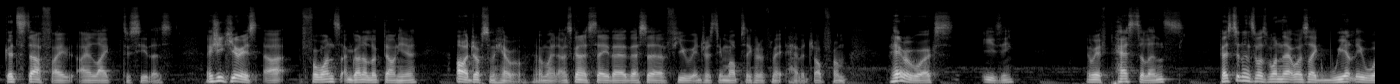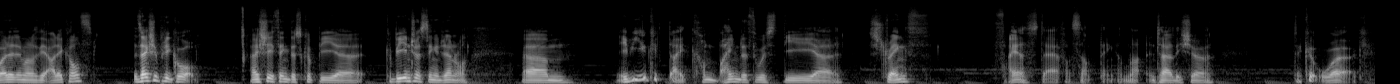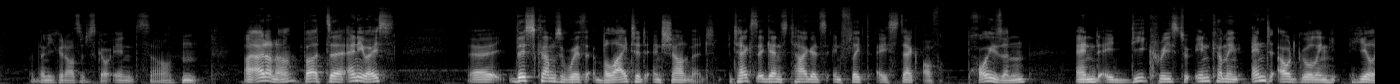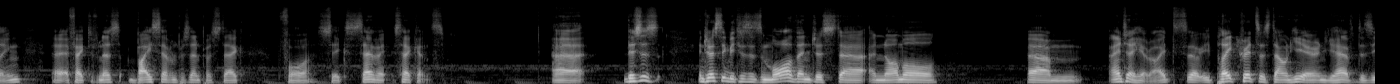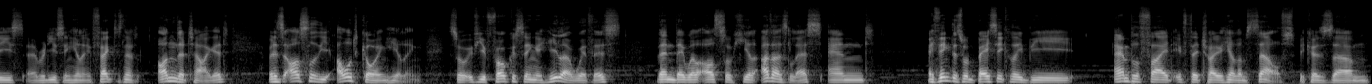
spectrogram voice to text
good stuff. I, I like to see this. Actually curious, uh, for once I'm going to look down here. Oh, I dropped some hero. Never mind. I was going to say that there's a few interesting mobs I could have made, have it drop from. Hero works. Easy. Then we have Pestilence. Pestilence was one that was like weirdly worded in one of the articles. It's actually pretty cool. I actually think this could be uh, could be interesting in general. Um, maybe you could like combine this with the uh, Strength Fire Staff or something. I'm not entirely sure. That could work. But then you could also just go in. So hmm. I, I don't know. But uh, anyways, uh, this comes with Blighted Enchantment. Attacks against targets inflict a stack of poison and a decrease to incoming and outgoing healing uh, effectiveness by 7% per stack for 6 seven seconds. Uh, this is interesting because it's more than just uh, a normal um, anti here, right? So you Plague crits is down here and you have disease uh, reducing healing effectiveness on the target, but it's also the outgoing healing. So if you're focusing a healer with this, then they will also heal others less. And I think this would basically be amplified if they try to heal themselves, because um,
